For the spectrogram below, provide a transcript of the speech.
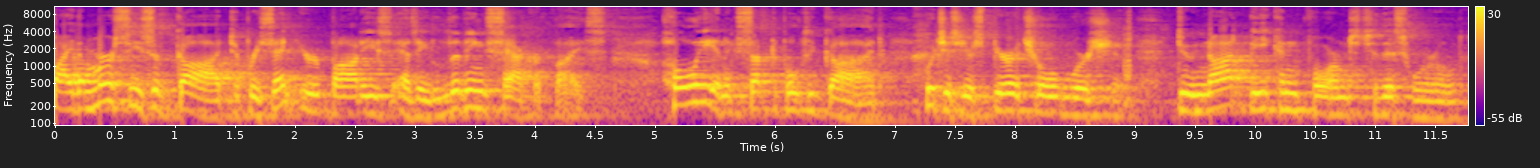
by the mercies of God to present your bodies as a living sacrifice, holy and acceptable to God, which is your spiritual worship. Do not be conformed to this world,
